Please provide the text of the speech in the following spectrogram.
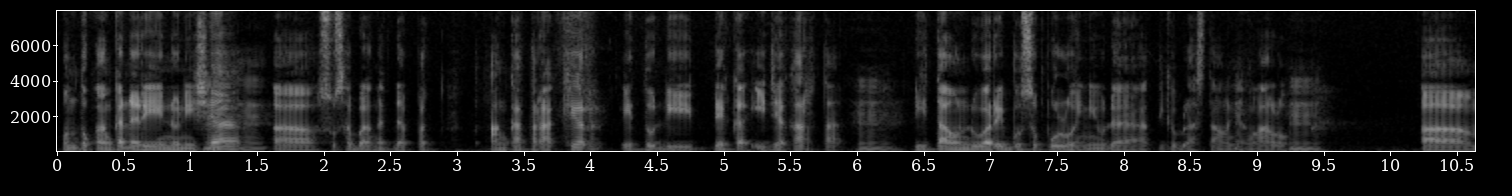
untuk angka dari Indonesia Hmm, eh, susah banget dapat angka terakhir itu di DKI Jakarta Hmm. di tahun 2010 ini udah 13 tahun yang lalu. Hmm. Em,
